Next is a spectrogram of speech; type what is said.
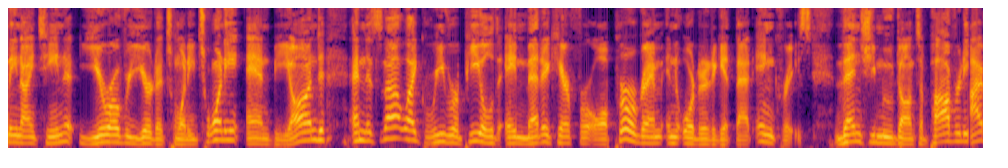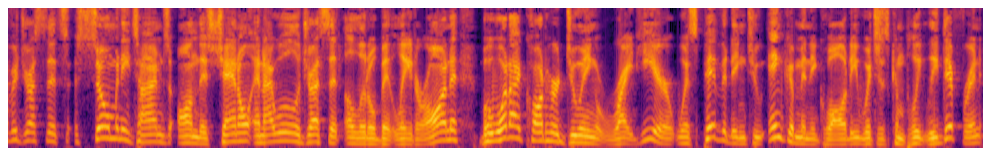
2019 year over year to 2020 and beyond. And it's not like we repealed a Medicare for all program in order to get that increase. Then she moved on to poverty. I've addressed this so many times on this channel and I will address it a little bit later on. But what I caught her doing right here was pivoting to income inequality, which is completely different,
